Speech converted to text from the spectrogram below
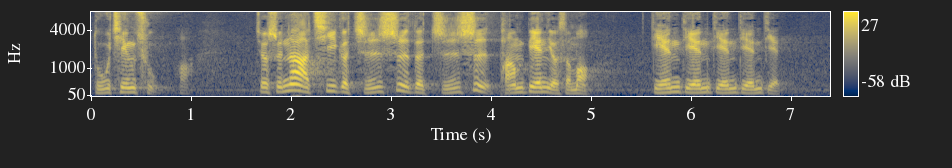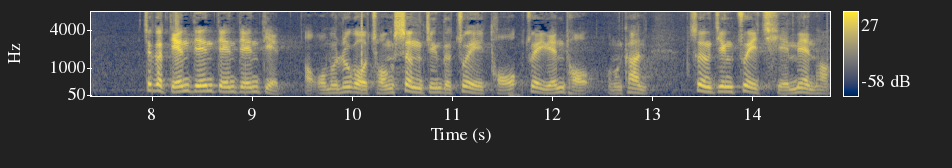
读清楚啊，就是那七个执事的执事旁边有什么？点点点点点，这个点点点点点啊，我们如果从圣经的最头最源头，我们看圣经最前面哈，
